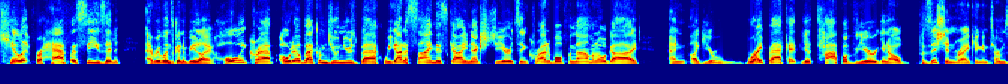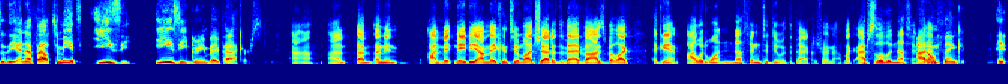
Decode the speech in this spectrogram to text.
kill it for half a season. Everyone's going to be like, holy crap, Odell Beckham Jr.'s back. We got to sign this guy next year. It's incredible, phenomenal guy. And like you're right back at your top of your, you know, position ranking in terms of the NFL. To me, it's easy, easy Green Bay Packers. Uh-uh. I, I, I mean, I may, maybe I'm making too much out of the bad vibes, but like again, I would want nothing to do with the Packers right now. Like absolutely nothing. I don't And think it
